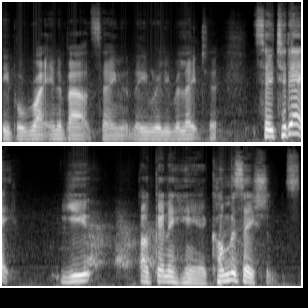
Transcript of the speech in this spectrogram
people writing about saying that they really relate to it. So today, you are going to hear conversations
